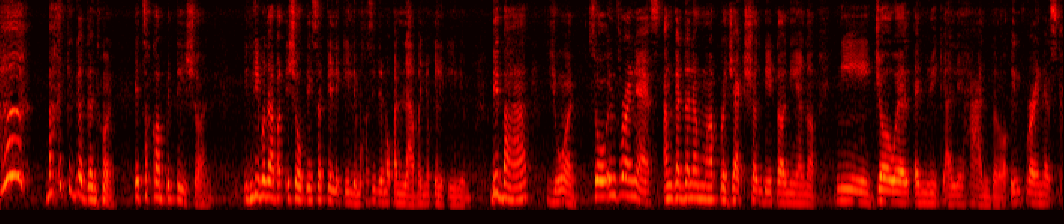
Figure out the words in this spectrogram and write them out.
ha bakit ka gaganon? It's a competition hindi mo dapat i-showcase sa kilikili mo kasi hindi mo panlaban yung kilikili mo. 'Di ba? 'Yun. So in fairness, ang ganda ng mga projection dito ni ano ni Joel Enrique Alejandro. In fairness,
